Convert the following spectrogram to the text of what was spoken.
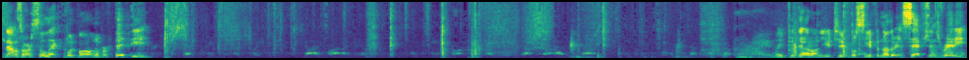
That was our select football number 50. Alright, let me put that on YouTube. We'll see if another Inception's ready.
